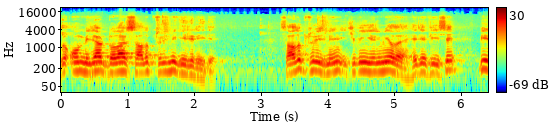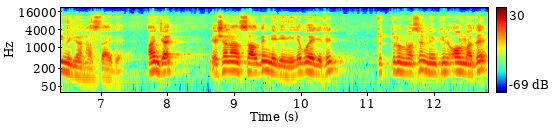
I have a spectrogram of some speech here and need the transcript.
ve 10 milyar dolar sağlık turizmi geliriydi. Sağlık turizminin 2020 yılı hedefi ise 1 milyon hastaydı. Ancak yaşanan salgın nedeniyle bu hedefin tutturulması mümkün olmadı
